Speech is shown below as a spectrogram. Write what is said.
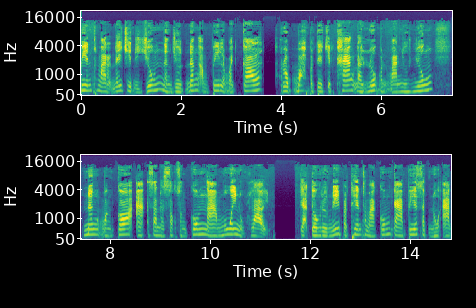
មានស្មារតីជាតិនិយមនិងយល់ដឹងអំពីល្បិចកល របស់ប្រទេសជិតខាងដោយលោកមិនបានញុះញង់និងបង្កអសន្តិសុខសង្គមណាមួយនោះឡើយតាក់ទងរឿងនេះប្រធានសមាគមការពារសិទ្ធិមនុស្សអាត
